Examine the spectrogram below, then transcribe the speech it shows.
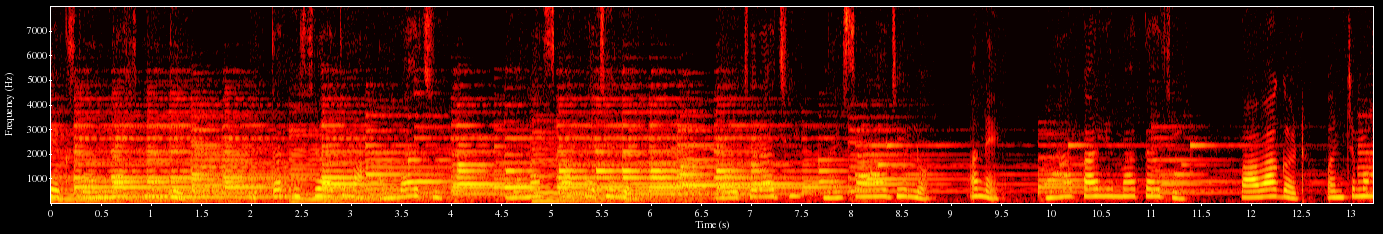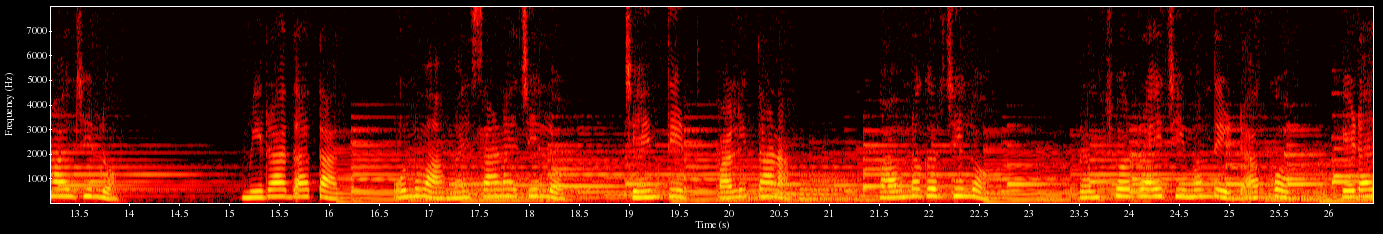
એક સોમનાથ મંદિર ઉત્તર ગુજરાતમાં અંબાજી બનાસકાંઠા જિલ્લો બહુચરાજી મહેસાણા જિલ્લો અને મહાકાલી માતાજી, પાવાગઢ, પંચમહાલ જિલ્લો મીરાદાતાર, ઉનવા, મહેસાણા જિલ્લો જૈન તીર્થ પાલિતાણા, ભાવનગર જિલ્લો રણછોડરાયજી મંદિર, ડાકોર, ખેડા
